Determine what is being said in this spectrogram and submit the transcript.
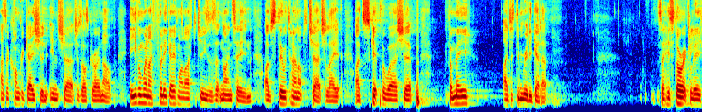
as a congregation in church as I was growing up. Even when I fully gave my life to Jesus at 19, I'd still turn up to church late. I'd skip the worship. For me, I just didn't really get it. So historically,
